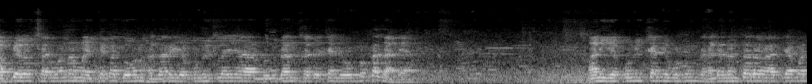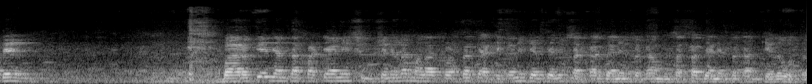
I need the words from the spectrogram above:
आपल्याला सर्वांना माहिती आहे का दोन हजार एकोणीसला या विधानसभेच्या निवडणुका झाल्या. आणि एकोणीसच्या निवडणूक झाल्यानंतर राज्यामध्ये भारतीय जनता पार्टी आणि शिवसेनेला मला असं वाटतं त्या ठिकाणी जनतेने सरकार देण्याचं काम सत्ता देण्याचं काम केलं होतं.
